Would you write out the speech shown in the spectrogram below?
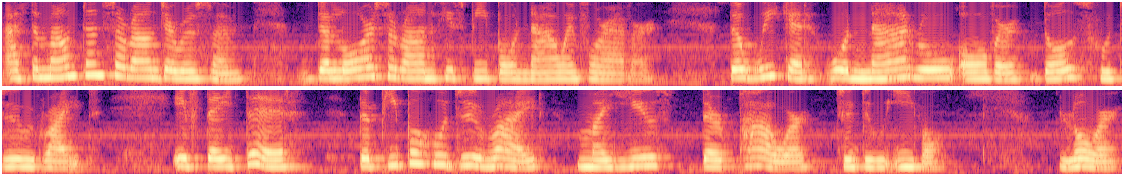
As the mountains surround Jerusalem, the Lord surround his people now and forever. The wicked would not rule over those who do right. If they did, the people who do right might use their power to do evil. Lord,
